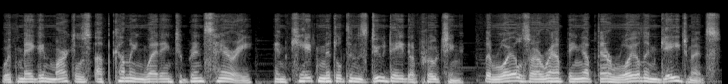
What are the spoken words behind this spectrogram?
With Meghan Markle's upcoming wedding to Prince Harry, and Kate Middleton's due date approaching, the royals are ramping up their royal engagements.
